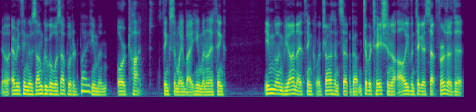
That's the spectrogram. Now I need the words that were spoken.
You know, everything that was on Google was uploaded by a human or taught think some way by a human. And I think even going beyond, I think what Jonathan said about interpretation, I'll even take it a step further that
